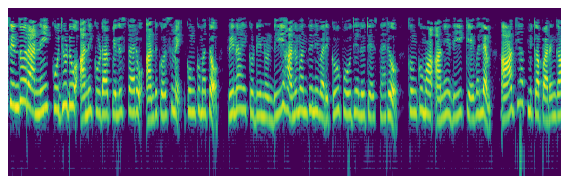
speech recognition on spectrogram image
సింధూరాన్ని కుజుడు అని కూడా పిలుస్తారు. అందుకోసమే కుంకుమతో వినాయకుడి నుండి హనుమంతుని వరకు పూజలు చేస్తారు. కుంకుమ అనేది కేవలం ఆధ్యాత్మిక పరంగా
